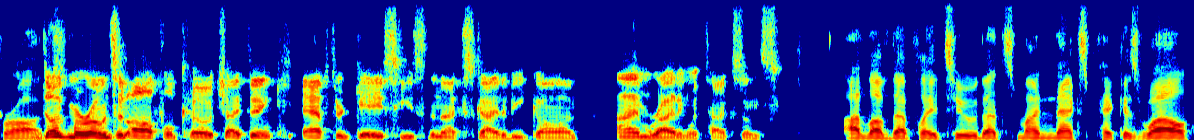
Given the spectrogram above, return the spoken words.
Frauds. Doug Marrone's an awful coach. I think after Gase, he's the next guy to be gone. I'm riding with Texans. I love that play too. That's my next pick as well.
